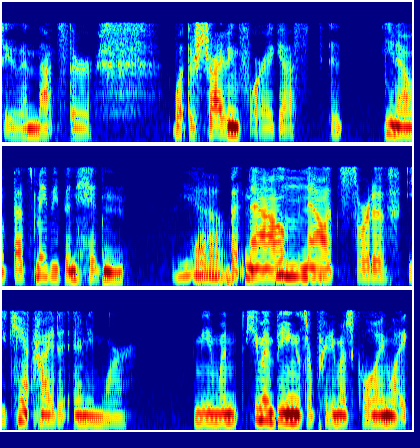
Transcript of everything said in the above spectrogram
to, and that's their what they're striving for, I guess. It, you know, that's maybe been hidden. Yeah. But now, mm. now it's sort of you can't hide it anymore. I mean, when human beings are pretty much glowing like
